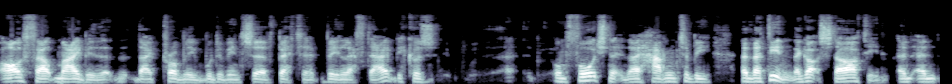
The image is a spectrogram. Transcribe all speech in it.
I felt maybe that they probably would have been served better being left out because uh, unfortunately they happened to be and they didn't they got started and and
